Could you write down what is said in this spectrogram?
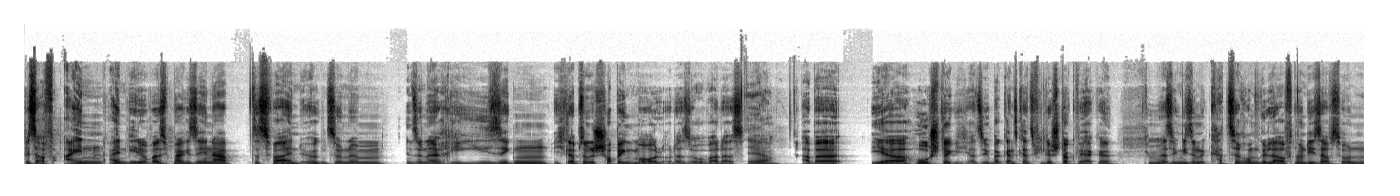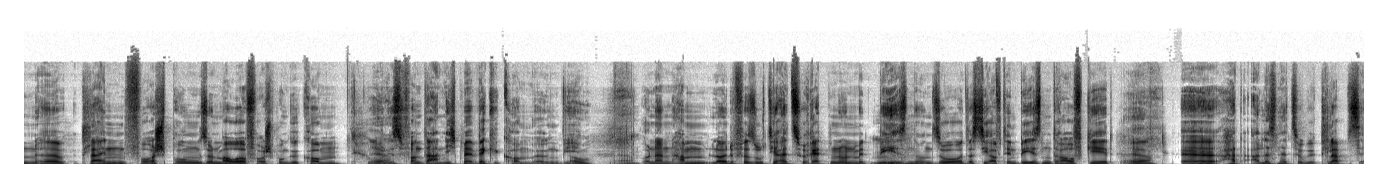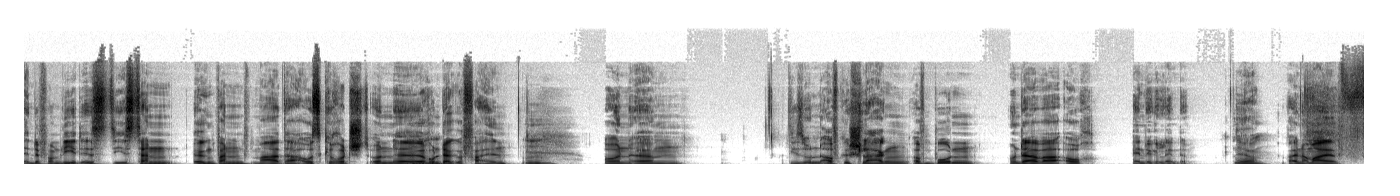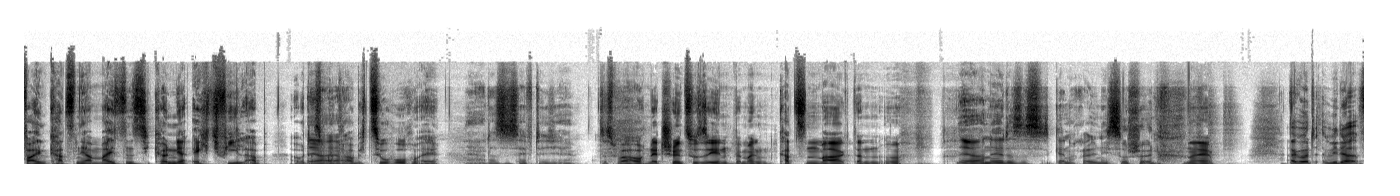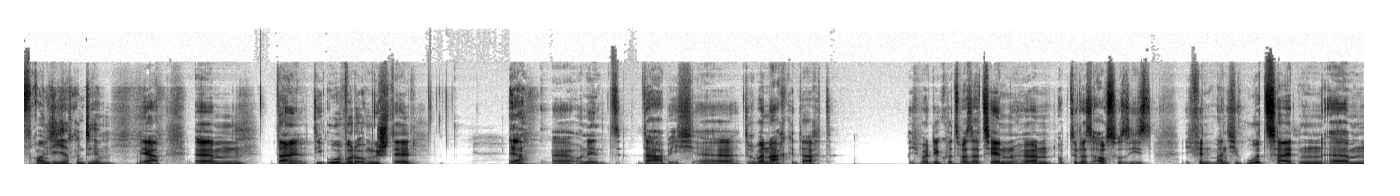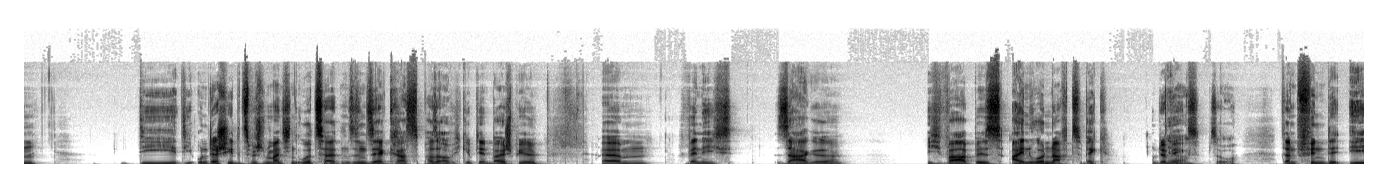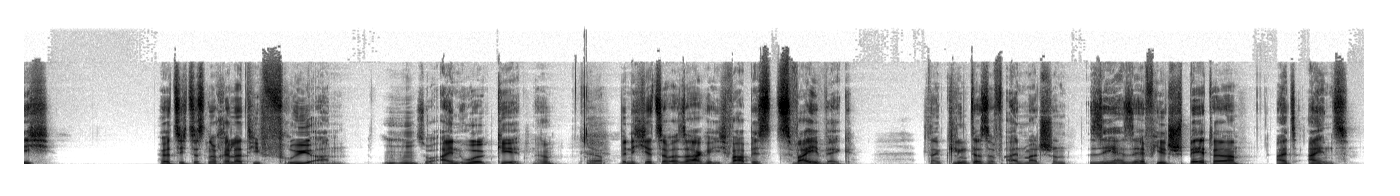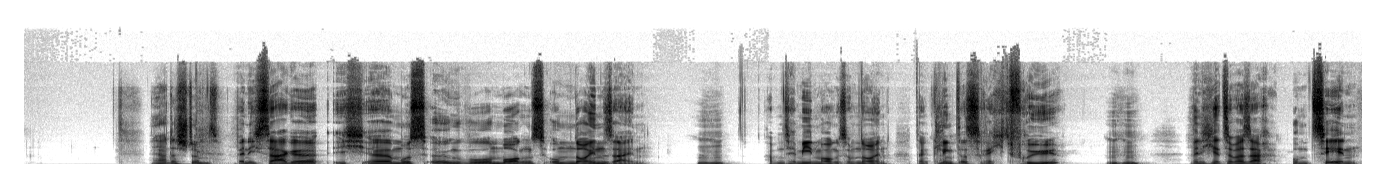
Bis auf ein, ein Video, was ich mal gesehen habe, das war in irgendeinem, in so einer riesigen, ich glaube so eine Shopping Mall oder so war das. ja. Aber eher hochstöckig, also über ganz, ganz viele Stockwerke. Mhm. Da ist irgendwie so eine Katze rumgelaufen und die ist auf so einen äh, kleinen Vorsprung, so einen Mauervorsprung gekommen Ja. und ist von da nicht mehr weggekommen irgendwie. Oh, ja. Und dann haben Leute versucht, die halt zu retten und mit Besen und so, dass die auf den Besen drauf geht. Ja. Äh, hat alles nicht so geklappt. Das Ende vom Lied ist, die ist dann irgendwann mal da ausgerutscht und äh, Mhm. runtergefallen. Mhm. Und ähm, die ist unten aufgeschlagen auf dem Boden und da war auch Ende Gelände. Ja. Weil normal fallen Katzen ja meistens, die können ja echt viel ab. Aber das Ja, war, ja. glaube ich, zu hoch, ey. Ja, das ist heftig, ey. Das war auch nicht schön zu sehen. Wenn man Katzen mag, dann, äh, Ja, nee, das ist generell nicht so schön. nee. Na gut, wieder freundlichere Themen. Ja. Ähm, Daniel, die Uhr wurde umgestellt. Ja. Äh, und da habe ich äh, drüber nachgedacht. Ich wollte dir kurz was erzählen und hören, ob du das auch so siehst. Ich finde, manche Uhrzeiten, ähm, die, die Unterschiede zwischen manchen Uhrzeiten sind sehr krass. Pass auf, ich gebe dir ein Beispiel. Ähm, wenn ich sage, ich war bis 1 Uhr nachts weg unterwegs, so, dann finde ich, hört sich das noch relativ früh an. Mhm. So 1 Uhr geht, ne? Ja. Wenn ich jetzt aber sage, ich war bis zwei weg, dann klingt das auf einmal schon sehr, sehr viel später als eins. Ja, das stimmt. Wenn ich sage, ich äh, muss irgendwo morgens um neun sein, Mhm. habe einen Termin morgens um neun, dann klingt das recht früh. Mhm. Wenn ich jetzt aber sage, um zehn,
